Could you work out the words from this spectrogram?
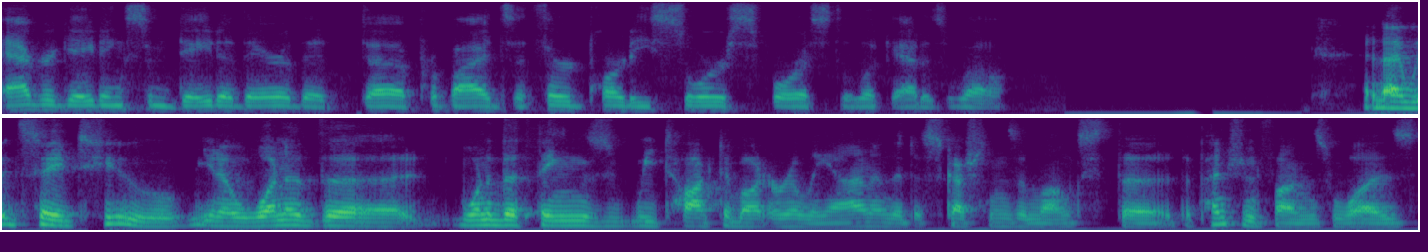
aggregating some data there that uh, provides a third party source for us to look at as well. And I would say too, you know, one of the one of the things we talked about early on in the discussions amongst the the pension funds was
